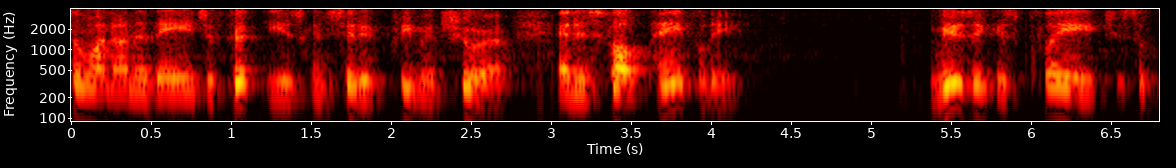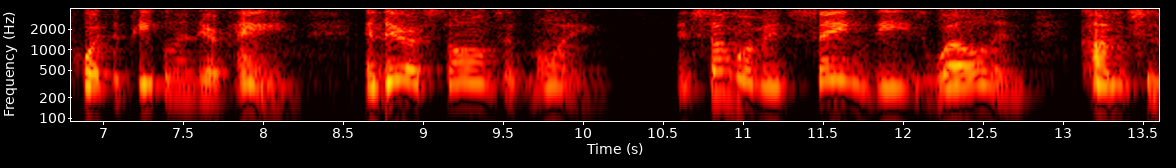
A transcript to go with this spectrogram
someone under the age of 50 is considered premature and is felt painfully. Music is played to support the people in their pain, and there are songs of mourning. And some women sing these well and come to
